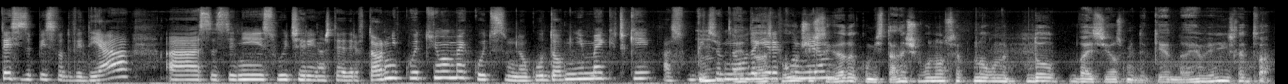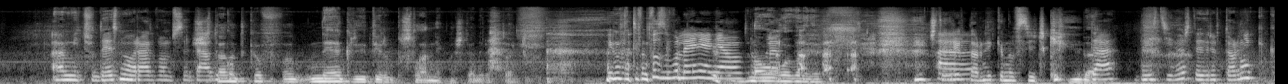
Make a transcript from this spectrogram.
Те си записват видеа а, с едни свичери на Щедрия вторник, които имаме, които са много удобни мекички. Аз обичам много е, да, да ги рекламирам. сега, да, ако ми стане, ще го нося много до 28 декември ноември и след това. Ами чудесно, радвам се. Ще да, стана докато... такъв неакредитиран посланник на Щедрия вторник. Имате позволение, няма проблем. Много благодаря. Щедрия вторник е на всички. Да, да наистина, Щедрия вторник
